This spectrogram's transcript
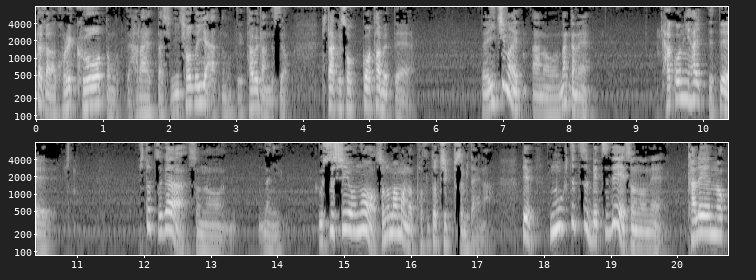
たからこれ食おうと思って腹減ったしちょうどいいやと思って食べたんですよ。帰宅速攻食べて。で1枚あのなんかね箱に入ってて一つがその何？薄塩のそのままのポテトチップスみたいな。でもう一つ別でそのねカレーの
